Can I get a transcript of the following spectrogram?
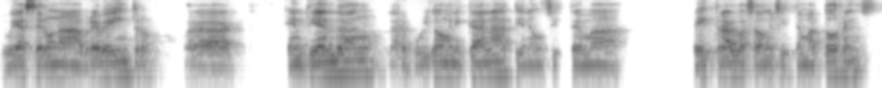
Voy a hacer una breve intro para que entiendan, la República Dominicana tiene un sistema registral basado en el sistema Torrens,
